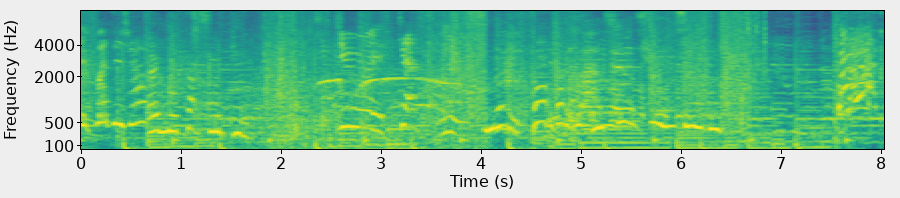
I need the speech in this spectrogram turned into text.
C'est quoi déjà? Elle me casse les pieds. Tu me casses les Faites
